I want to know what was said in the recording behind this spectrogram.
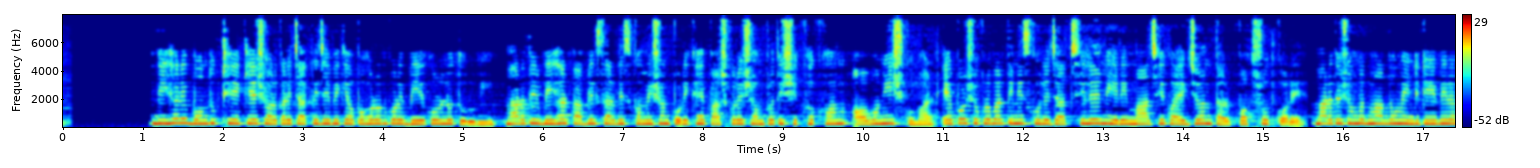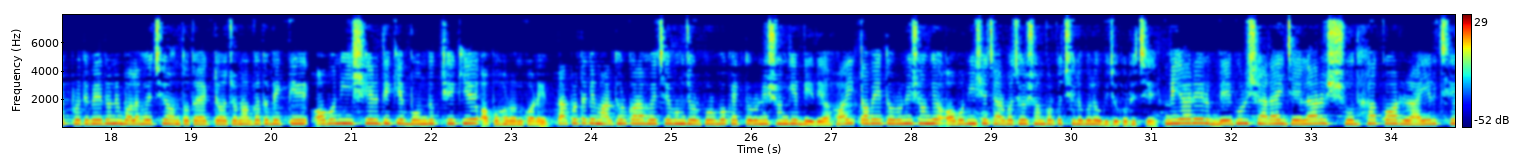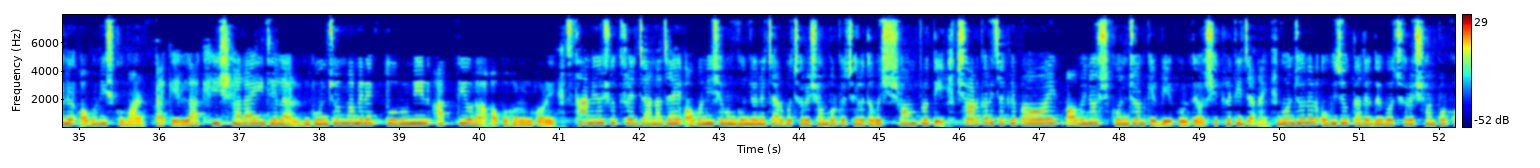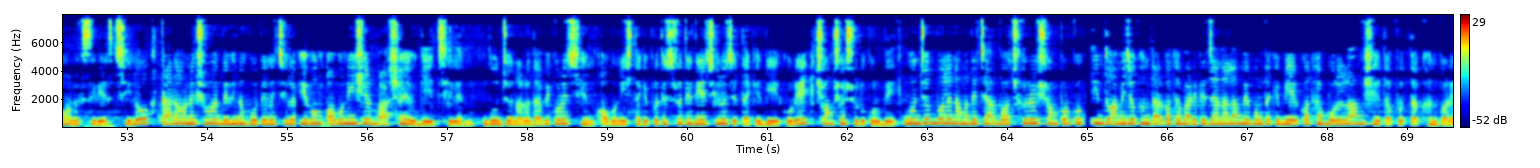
বিহারে বন্দুক ঠেকিয়ে সরকারি চাকরিজীবীকে অপহরণ করে বিয়ে করল তরুণী। ভারতের বিহার পাবলিক সার্ভিস কমিশন পরীক্ষায় পাশ করে সম্প্রতি শিক্ষক হন অবনীশ কুমার। এরপর শুক্রবার তিনি স্কুলে যাচ্ছিলেন, এরই মাঝে কয়েকজন তার পথরোধ করে। ভারতীয় সংবাদ মাধ্যম এনডিটিভির এক প্রতিবেদনে বলা হয়েছে, অন্তত এক ডজন অজ্ঞাত ব্যক্তি অবনীশের দিকে বন্দুক ঠেকিয়ে অপহরণ করে। তারপর তাকে মারধর করা হয়েছে এবং জোরপূর্বক এক তরুণীর সঙ্গে বিয়ে দেওয়া হয়। তবে এই তরুণীর সঙ্গে অবনীশে চার বছর সম্পর্ক ছিল বলে অভিযোগ উঠেছে। বিহারের বেগুরসারাই জেলার সুধাকর রায়ের ছেলে অবনীশ কুমার। তাকে লাখি সারাই জেলার গুঞ্জন নামের এক তরুণীর আত্মীয়রা অপহরণ করে। স্থানীয় সূত্রে জানা যায়, অবনীশ এবং গুঞ্জনের চার বছরের সম্পর্ক ছিল, তবে সম্প্রতি সরকারি চাকরি পাওয়ায় অবিনাশ গুঞ্জনকে বিয়ে করতে অস্বীকৃতি জানায়। গুঞ্জনের অভিযোগ তাদের দুই বছরের সম্পর্ক অনেক সিরিয়াস ছিল। তারা অনেক সময় বিভিন্ন হোটেলে ছিল এবং অবনীশের বাসায়ও গিয়েছিলেন। গুঞ্জন আরও দাবি করেছেন, অবনীশ তাকে প্রতিশ্রুতি দিয়েছিল যে তাকে বিয়ে করে সংসার শুরু করবে। গুঞ্জন বলেন, আমাদের চার বছরের সম্পর্ক, কিন্তু আমি যখন তার কথা বাড়িতে জানালাম এবং তাকে বিয়ের কথা বললাম, সে তা প্রত্যাখ্যান করে।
